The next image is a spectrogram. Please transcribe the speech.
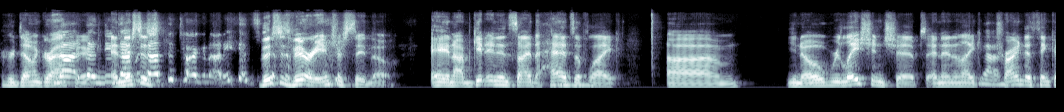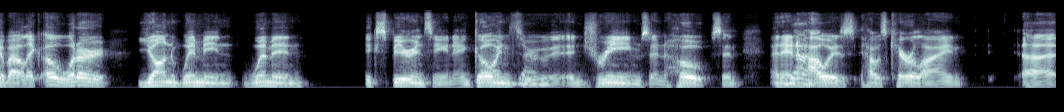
her demographic, you're and definitely this is not the target audience. this is very interesting though and i'm getting inside the heads of like um you know relationships and then like Yeah. trying to think about like oh what are young women women experiencing and going Yeah. through and dreams and hopes and and then Yeah. how is how is caroline uh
